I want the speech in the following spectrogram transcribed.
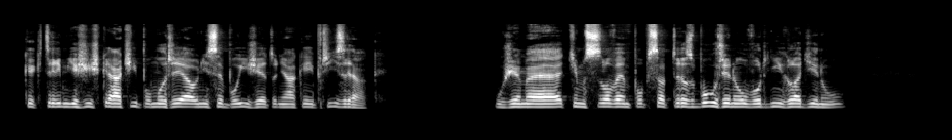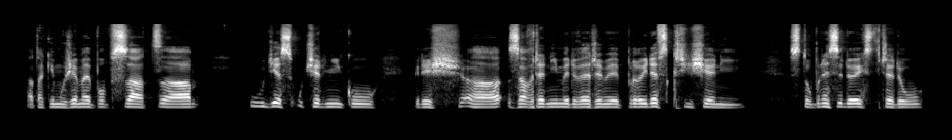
ke kterým Ježíš kráčí po moři a oni se bojí, že je to nějaký přízrak. Můžeme tím slovem popsat rozbouřenou vodní hladinu a taky můžeme popsat eh, úděs učedníků, když uh, zavřenými dveřmi projde vzkříšený, stoupne si do jejich středů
